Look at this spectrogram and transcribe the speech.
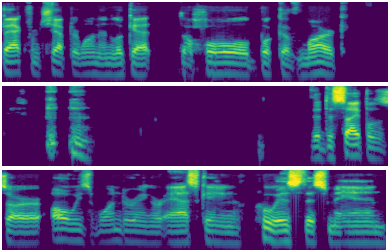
back from chapter one and look at the whole book of mark the disciples are always wondering or asking, "Who is this man?"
